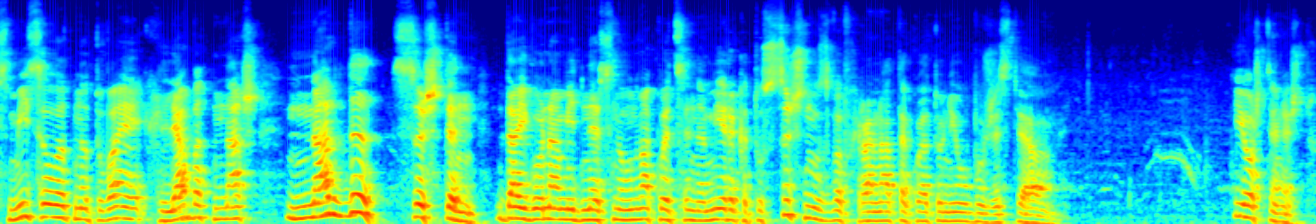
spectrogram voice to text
Смисълът на това е хлябът наш над същен. Дай го нам и днес на това, което се намира като същност в храната, която ни обожествяваме. И още нещо.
